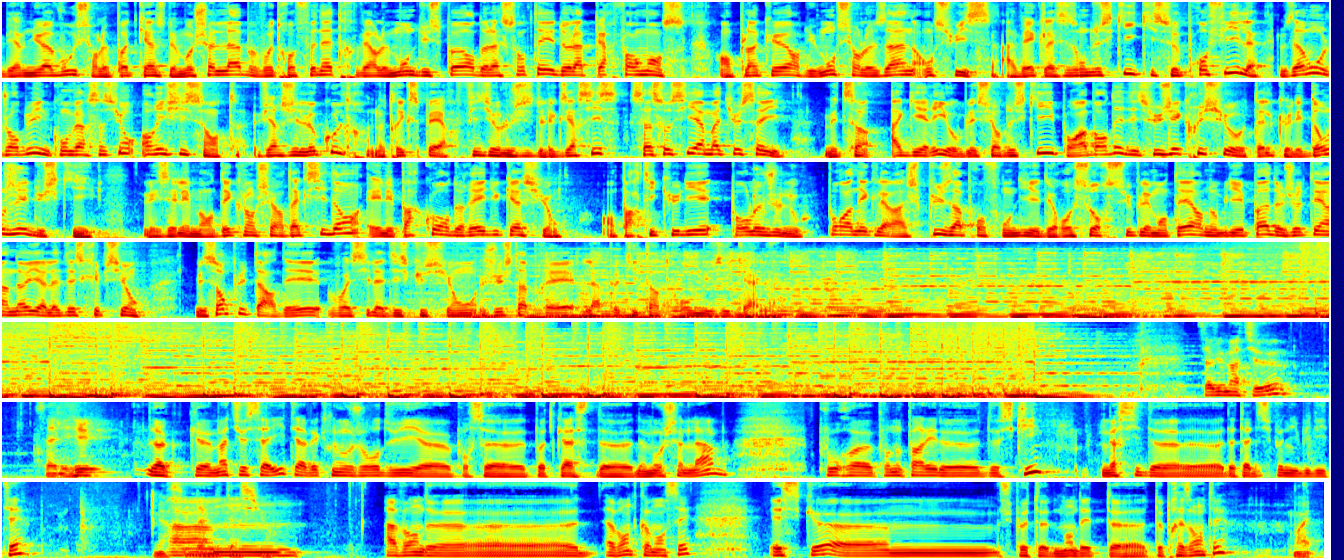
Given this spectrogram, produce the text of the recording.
Bienvenue à vous sur le podcast de Motion Lab, votre fenêtre vers le monde du sport, de la santé et de la performance, en plein cœur du Mont-sur-Lausanne en Suisse. Avec la saison du ski qui se profile, nous avons aujourd'hui une conversation enrichissante. Virgile Lecoultre, notre expert physiologiste de l'exercice, s'associe à Mathieu Sailly, médecin aguerri aux blessures du ski, pour aborder des sujets cruciaux tels que les dangers du ski, les éléments déclencheurs d'accidents et les parcours de rééducation en particulier pour le genou. Pour un éclairage plus approfondi et des ressources supplémentaires, n'oubliez pas de jeter un œil à la description. Mais sans plus tarder, voici la discussion juste après la petite intro musicale. Salut Mathieu. Salut. Donc euh, Mathieu Saïd est avec nous aujourd'hui euh, pour ce podcast de, Motion Lab pour, euh, pour nous parler de, ski. Merci de, ta disponibilité. Merci de l'invitation. Avant de, avant de commencer, est-ce que je peux te demander de te, présenter? Ouais.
